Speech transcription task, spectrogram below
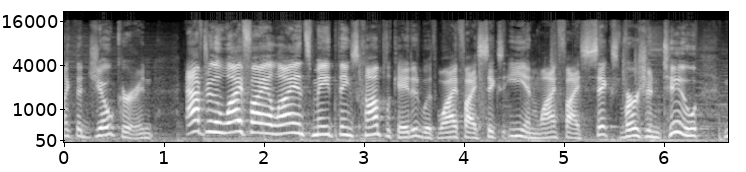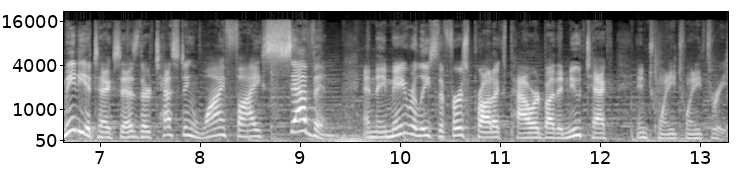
like the Joker. And after the Wi-Fi Alliance made things complicated with Wi-Fi 6E and Wi-Fi 6 version 2, MediaTek says they're testing Wi-Fi 7, and they may release the first products powered by the new tech in 2023.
